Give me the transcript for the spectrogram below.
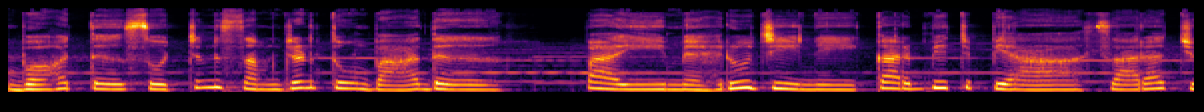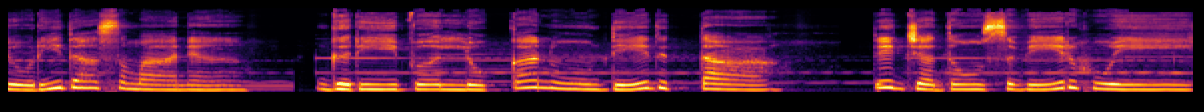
ਬਹੁਤ ਸੋਚਣ ਸਮਝਣ ਤੋਂ ਬਾਅਦ ਭਾਈ ਮਹਿਰੂ ਜੀ ਨੇ ਘਰ ਵਿੱਚ ਪਿਆ ਸਾਰਾ ਚੋਰੀ ਦਾ ਸਮਾਨ। ਗਰੀਬ ਲੋਕਾਂ ਨੂੰ ਦੇ ਦਿੱਤਾ। ਤੇ ਜਦੋਂ ਸਵੇਰ ਹੋਈ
